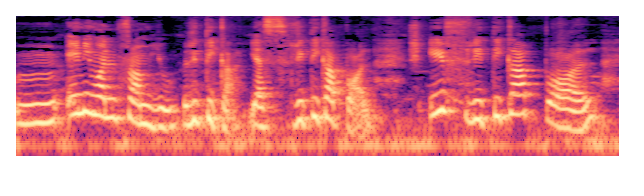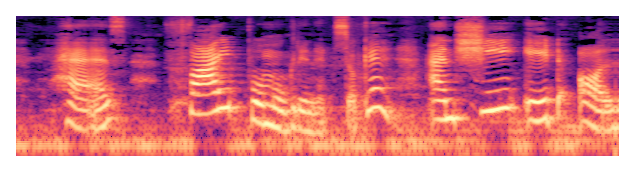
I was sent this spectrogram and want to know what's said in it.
um, anyone from you ritika. Yes ritika paul. If ritika paul has five pomegranates okay and she ate all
